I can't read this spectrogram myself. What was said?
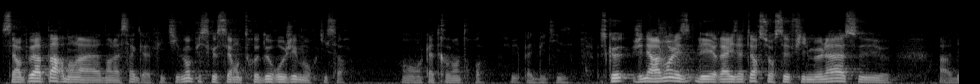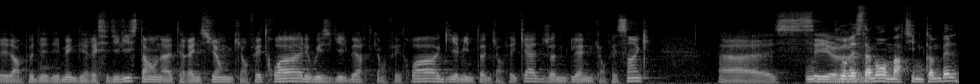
c'est un peu à part dans la, dans la saga, effectivement, puisque c'est entre deux Roger Moore qui sort en 83, si je dis pas de bêtises. Parce que généralement, les, les réalisateurs sur ces films-là, c'est euh, ah, des- un peu des, des mecs, des récidivistes. hein. On a Terence Young qui en fait 3, Lewis Gilbert qui en fait 3, Guy Hamilton qui en fait 4, John Glenn qui en fait 5. Euh, c'est Plus euh, récemment, Martin Campbell.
